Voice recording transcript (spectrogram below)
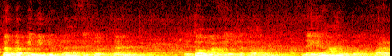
Tanggapin ninyong lahat ito't kanan. Ito ang aming katawan na ihahandog para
